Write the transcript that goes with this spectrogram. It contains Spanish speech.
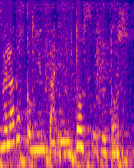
Desvelados comienza en 2 minutos.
